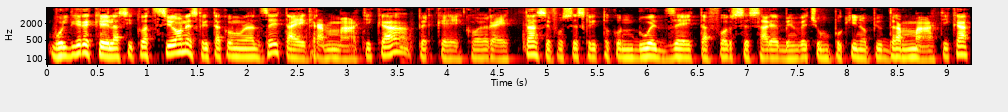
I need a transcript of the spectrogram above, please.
Vuol dire che la situazione scritta con una Z è grammatica perché è corretta, se fosse scritto con due Z forse sarebbe invece un pochino più drammatica,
